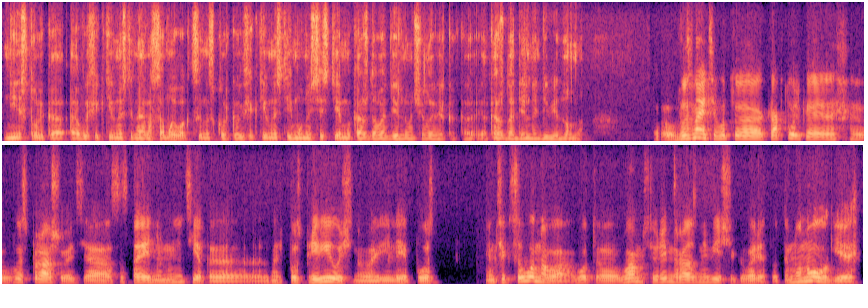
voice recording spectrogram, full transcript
не столько э, в эффективности, наверное, самой вакцины, сколько в эффективности иммунной системы каждого отдельного человека, каждого отдельного индивидуума. Вы знаете, вот э, как только э, вы спрашиваете о состоянии иммунитета э, значит, постпрививочного или постинфекционного, вот вам все время разные вещи говорят. Вот иммунологи,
